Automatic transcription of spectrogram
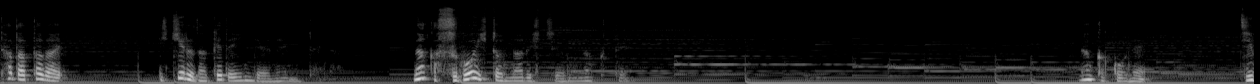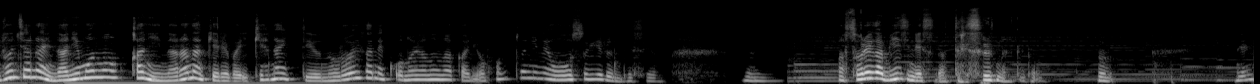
ただただ生きるだけでいいんだよねみたいな。なんかすごい人になる必要もなくて。なんかこうね自分じゃない何者かにならなければいけないっていう呪いがねこの世の中には本当にね多すぎるんですよ。うん。まあ、それがビジネスだったりするんだけど、うん。ね、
